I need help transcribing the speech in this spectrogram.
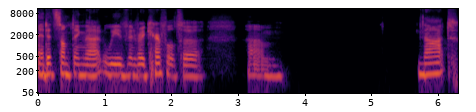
and it's something that we've been very careful to um, not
